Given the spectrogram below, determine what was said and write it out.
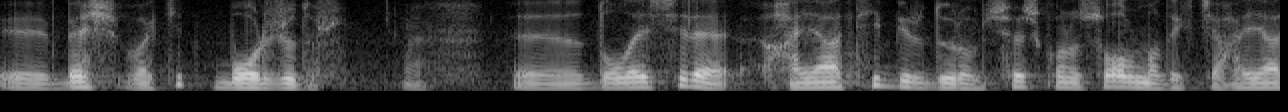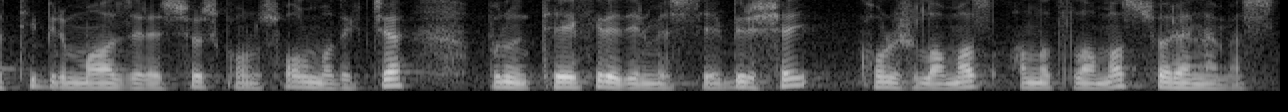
e, beş vakit borcudur. Evet. Ee, Dolayısıyla hayati bir durum söz konusu olmadıkça, hayati bir mazeret söz konusu olmadıkça bunun tehir edilmesi diye bir şey konuşulamaz, anlatılamaz, söylenemez.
